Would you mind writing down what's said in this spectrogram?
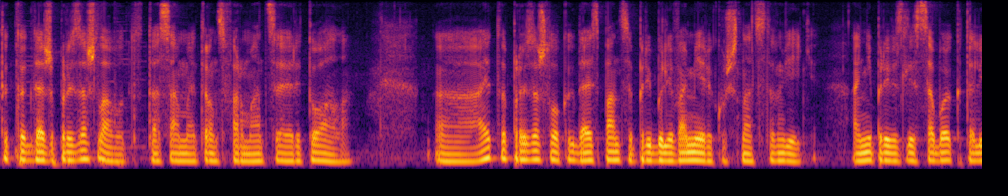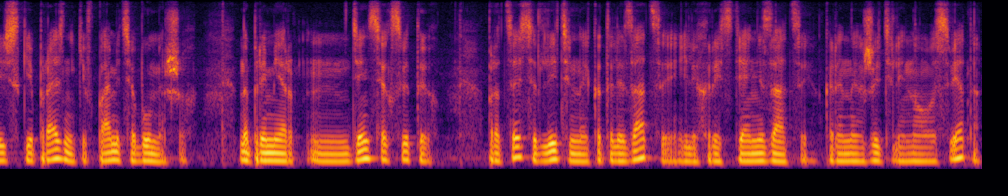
Так когда же произошла вот та самая трансформация ритуала? А это произошло, когда испанцы прибыли в Америку в XVI веке. Они привезли с собой католические праздники в память об умерших. Например, День всех святых. В процессе длительной катализации или христианизации коренных жителей Нового Света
